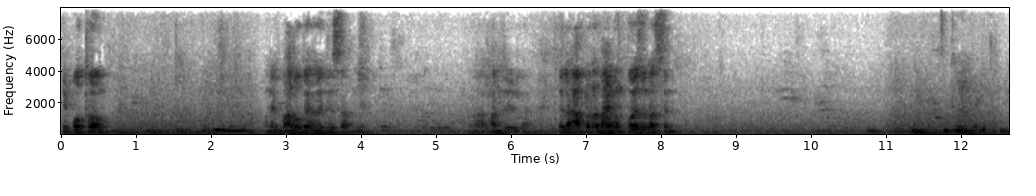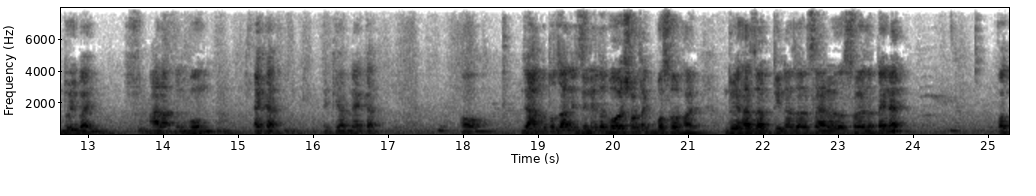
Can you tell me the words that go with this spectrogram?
এই প্রথম? অনেক ভালো দেখা যাইতেছে আপনি। আলহামদুলিল্লাহ। তাহলে আপনারা ভাই বোন কয়জন আছেন? দুই ভাই। আর আপনার বোন? একা? কি আপনি একা? ও। যে আমি তো জানি জিনিসের বয়স অনেক বছর হয়। দুই হাজার তিন হাজার চার হাজার ছয় হাজার তাই না? কত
